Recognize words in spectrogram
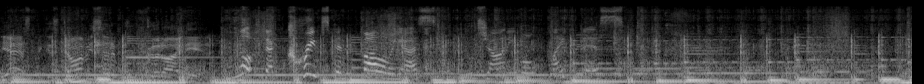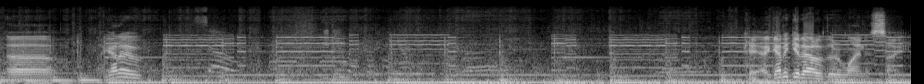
Yes, because Darby said it was a good idea. Look, Look, that creep's been following us. Johnny won't like this. Uh, I gotta... So, did you ever hang out? Okay, I gotta get out of their line of sight.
